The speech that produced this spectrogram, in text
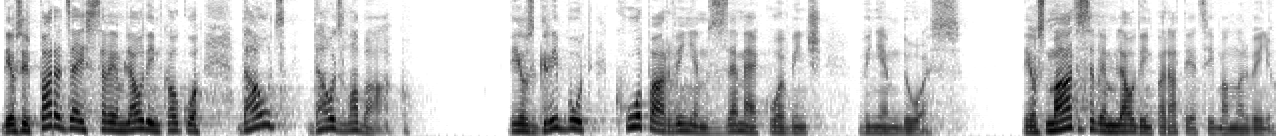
Dievs ir paredzējis saviem ļaudīm kaut ko daudz, daudz labāku. Dievs grib būt kopā ar viņiem zemē, ko viņš viņiem dos. Dievs māca saviem ļaudīm par attiecībām ar viņu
